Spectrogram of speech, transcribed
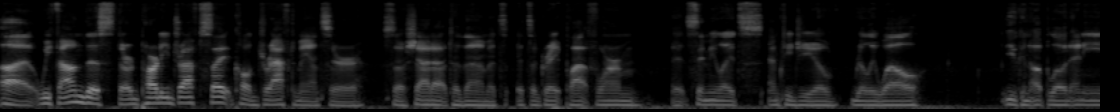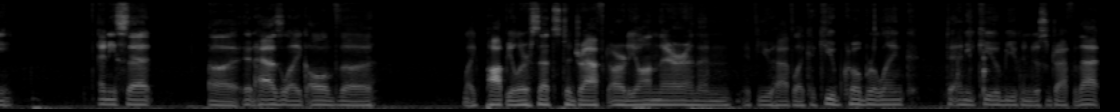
uh, we found this third party draft site called Draftmancer. So shout out to them. It's it's a great platform. It simulates MTGO really well. You can upload any any set uh, it has like all of the like popular sets to draft already on there, and then if you have like a Cube Cobra link to any cube, you can just draft that.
